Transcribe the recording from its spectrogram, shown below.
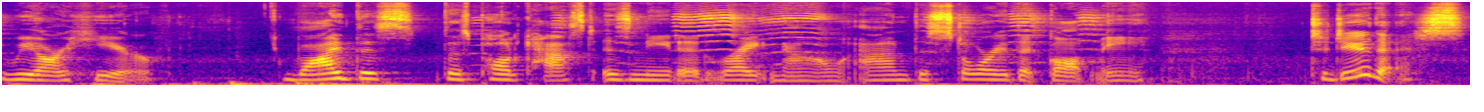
we are here, why this this podcast is needed right now, and the story that got me to do this,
